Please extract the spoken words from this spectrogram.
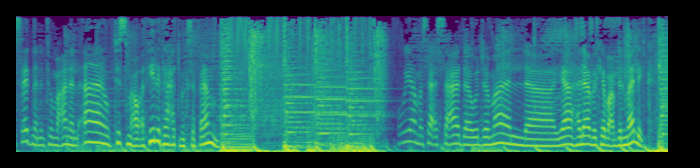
يسعدنا إن أنتم معنا الآن وبتسمعوا أثير إذاعة مكسف إم. ويا مساء السعادة والجمال آه، يا هلا بك يا أبو عبد الملك.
